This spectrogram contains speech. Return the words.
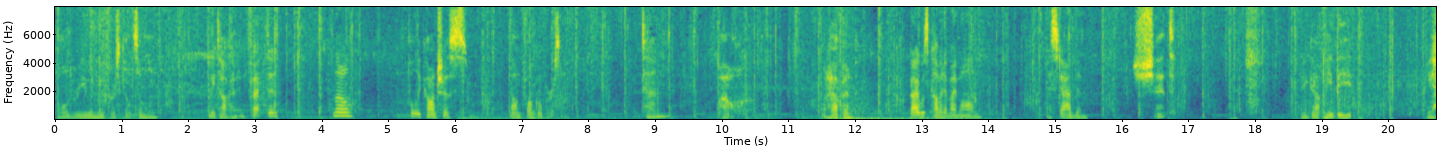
How old were you when you first killed someone? We talking infected? No. Fully conscious, non-fungal person. Ten? Wow. What happened? Guy was coming at my mom. I stabbed him. Shit. You got me beat. Yeah,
